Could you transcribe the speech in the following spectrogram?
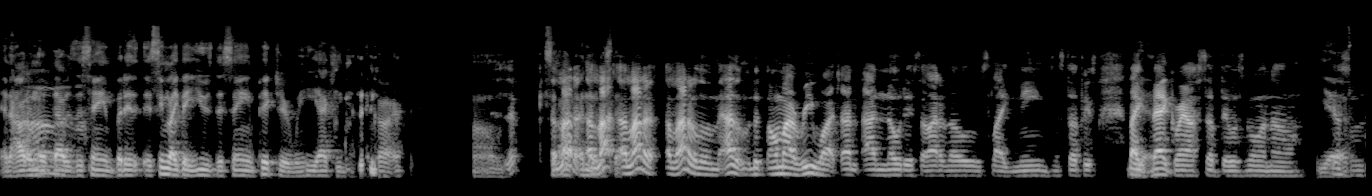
And I don't know if that was the same, but it, it seemed like they used the same picture when he actually got in the car. Um, so a lot I- I of a lot that. a lot of a lot of them I, on my rewatch. I, I noticed a lot of those like memes and stuff. It's like Yeah. background stuff that was going on. Yeah, That's some-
